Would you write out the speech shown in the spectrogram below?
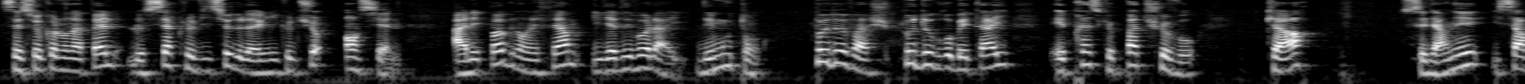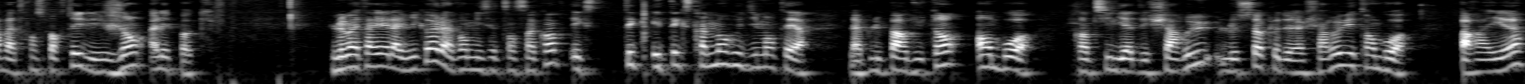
C'est ce que l'on appelle le cercle vicieux de l'agriculture ancienne. À l'époque, dans les fermes, il y a des volailles, des moutons, peu de vaches, peu de gros bétail et presque pas de chevaux, car ces derniers, ils servent à transporter les gens à l'époque. Le matériel agricole avant 1750 est extrêmement rudimentaire, la plupart du temps en bois. Quand il y a des charrues, le socle de la charrue est en bois. Par ailleurs,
